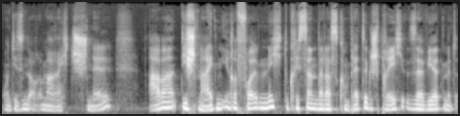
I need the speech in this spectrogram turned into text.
und die sind auch immer recht schnell. Aber die schneiden ihre Folgen nicht. Du kriegst dann da das komplette Gespräch serviert mit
